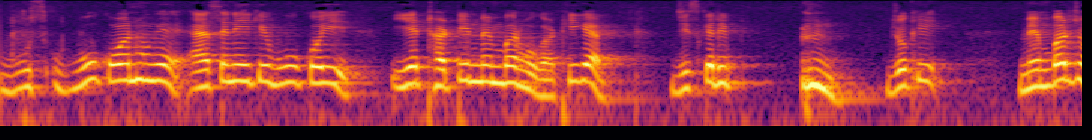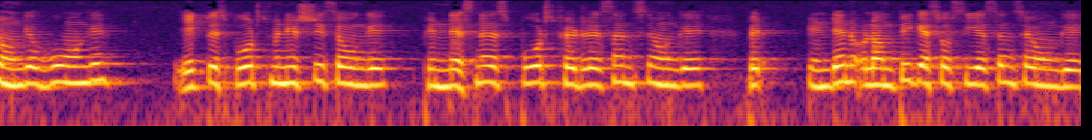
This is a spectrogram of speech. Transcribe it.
वो कौन होंगे? ऐसे नहीं कि वो कोई, ये थर्टीन मेंबर होगा, ठीक है? जिसके जो कि मेंबर जो होंगे, वो होंगे। एक तो स्पोर्ट्स मिनिस्ट्री से होंगे, फिर नेशनल स्पोर्ट्स फेडरेशन से होंगे, फिर इंडियन ओलंपिक एसोसिएशन से होंगे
